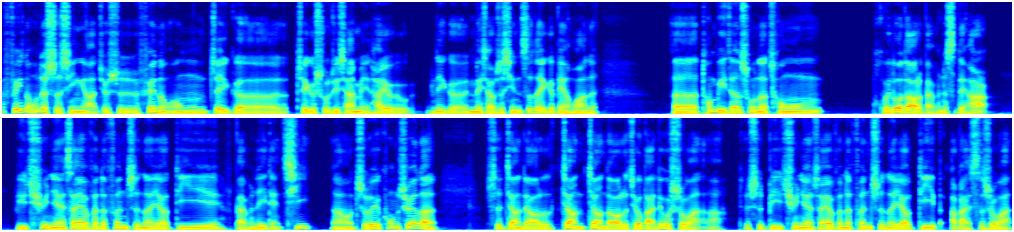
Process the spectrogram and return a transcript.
非农的时薪啊，就是非农这个这个数据下面它有那个每小时薪资的一个变化呢，呃同比增速呢从回落到了百分之四点二。比去年三月份的分值呢要低百分之一点七，然后职位空缺呢是降掉了降降到了九百六十万啊，就是比去年三月份的分值呢要低二百四十万，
